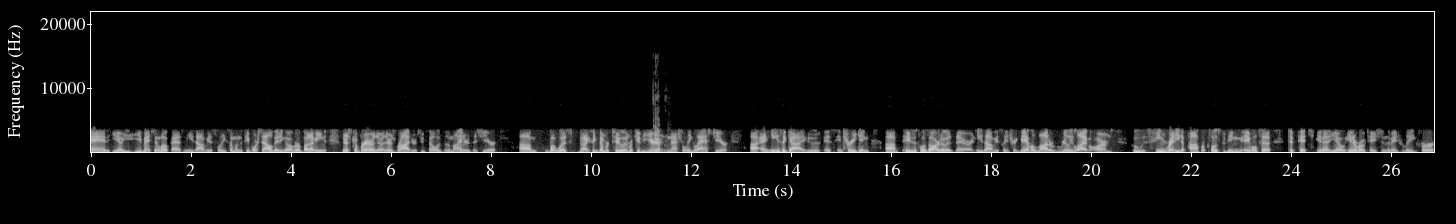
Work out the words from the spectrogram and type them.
And you know, you, you mentioned Lopez, and he's obviously someone that people are salivating over. But I mean, there's Cabrera there. There's Rogers, who fell into the minors this year, um, but was I think number two in Rookie of the Year Yep. in the National League last year. Uh, and he's a guy who is intriguing. Uh, Jesus Luzardo is there, and he's obviously intrigued. They have a lot of really live arms who seem ready to pop or close to being able to to pitch in a you know in a rotation in the major league for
